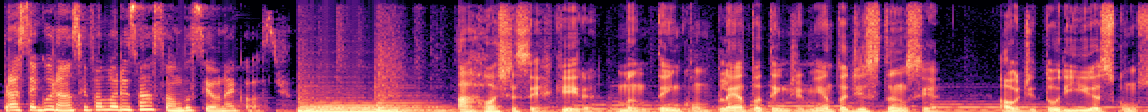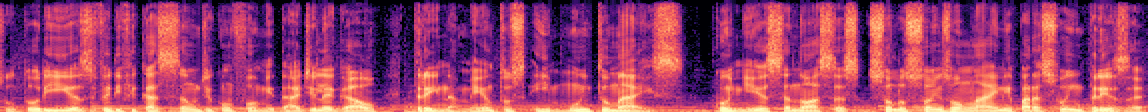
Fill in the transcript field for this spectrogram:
para a segurança e valorização do seu negócio. A Rocha Cerqueira mantém completo atendimento à distância. Auditorias, consultorias, verificação de conformidade legal, treinamentos e muito mais. Conheça nossas soluções online para sua empresa.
